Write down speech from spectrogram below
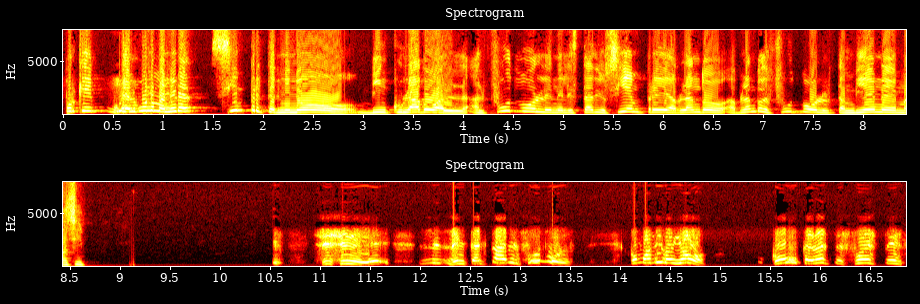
porque de alguna manera siempre terminó vinculado al, al fútbol en el estadio, siempre hablando, hablando de fútbol también, eh, Masi. Sí, sí, eh, le, encantaba el fútbol. Como digo yo, con un carácter fuerte,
